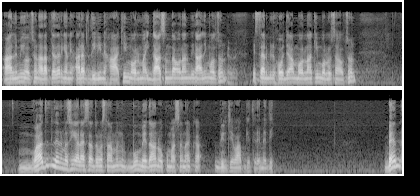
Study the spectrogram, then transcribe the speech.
alimi olsun, Arapça derken yani Arap diline hakim olma iddiasında olan bir alim olsun, Evet. ister bir hoca, molla kim olursa olsun, vaat edilen Mesih Aleyhisselatü Vesselam'ın bu meydan okumasına bir cevap getiremedi. Ben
